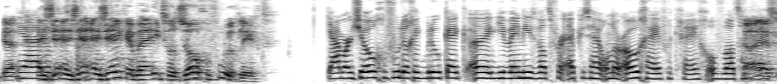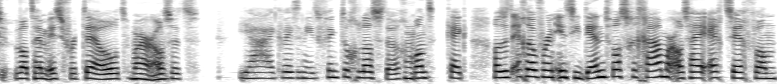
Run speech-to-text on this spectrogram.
ja. ja en, en, zeker bij iets wat zo gevoelig ligt. Ja, maar zo gevoelig. Ik bedoel, kijk, uh, je weet niet wat voor appjes hij onder ogen heeft gekregen. Of wat, hem, is, wat hem is verteld. Maar mhm. als het ja, ik weet het niet. Vind ik toch lastig. Want kijk, als het echt over een incident was gegaan, maar als hij echt zegt van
